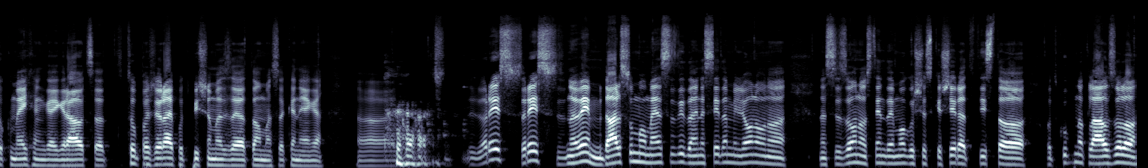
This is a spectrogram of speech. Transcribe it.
tako mehkega igralca. To pa že raj podpišemo za Tomasa Kanjega. Uh, res, res, ne vem, dal so mu, meni se zdi, da je ne 7 milijonov na na sezono, s tem, da je mogel še skeširati tisto odkupno klauzulo,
